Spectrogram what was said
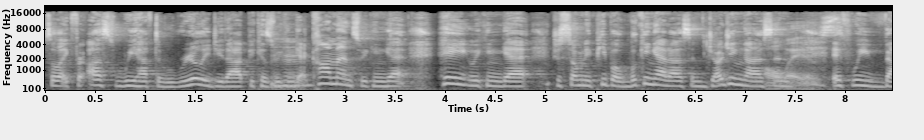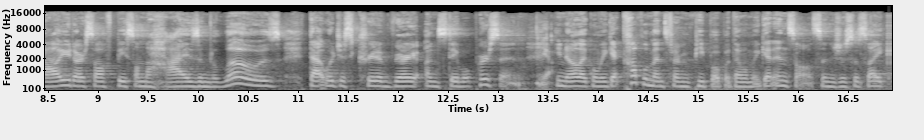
So like for us, we have to really do that because we can Mm-hmm. get comments, we can get hate, we can get just so many people looking at us and judging us. Always. And if we valued ourselves based on the highs and the lows, that would just create a very unstable person. Yeah. You know, like when we get compliments from people, but then when we get insults, and it's just it's like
